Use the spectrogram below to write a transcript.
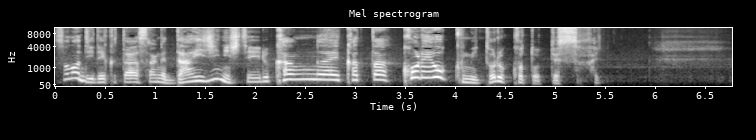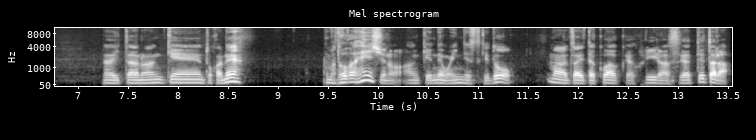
そのディレクターさんが大事にしている考え方、これを汲み取ることです。はい。ライターの案件とかね、まあ、動画編集の案件でもいいんですけど、まあ、在宅ワークやフリーランスやってたら、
